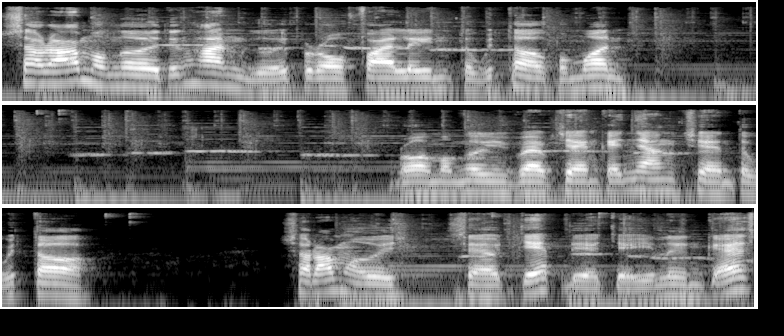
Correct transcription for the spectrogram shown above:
Sau đó, mọi người tiến hành gửi profile link Twitter của mình. Rồi, mọi người vào trang cá nhân trên Twitter. Sau đó, mọi người sao chép địa chỉ liên kết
